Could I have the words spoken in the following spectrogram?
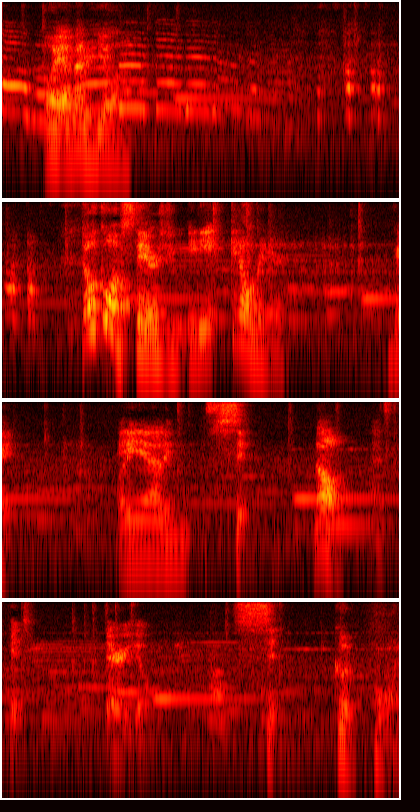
Oh wait, I better heal him. Don't go upstairs, you idiot. Get over here. Okay. And sit. No. That's it. There you go. Sit. Good boy.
